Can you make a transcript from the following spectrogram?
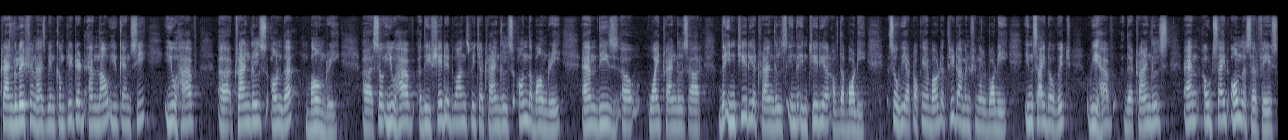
triangulation has been completed and now you can see you have uh, triangles on the boundary. Uh, so, you have the shaded ones which are triangles on the boundary and these uh, white triangles are the interior triangles in the interior of the body. So, we are talking about a three dimensional body inside of which we have the triangles and outside on the surface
